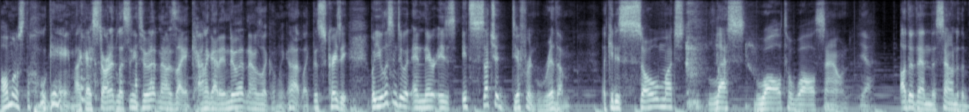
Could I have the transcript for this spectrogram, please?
almost the whole game. Like I started listening to it and I was like, I kind of got into it and I was like, oh my God, like this is crazy. But you listen to it and there is, it's such a different rhythm. Like it is so much less wall to wall sound. Yeah. Other than the sound of the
